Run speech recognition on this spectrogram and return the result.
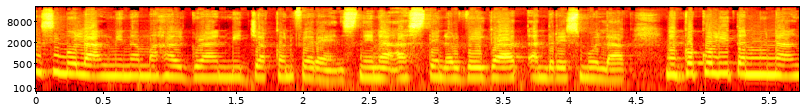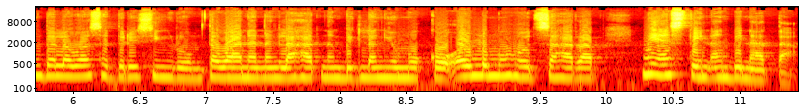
magsimula ang minamahal Grand Media Conference ni na Astin Olvega at Andres Mulak, nagkukulitan muna ang dalawa sa dressing room, tawanan ang lahat ng biglang yumuko or lumuhod sa harap ni Astin ang binata.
